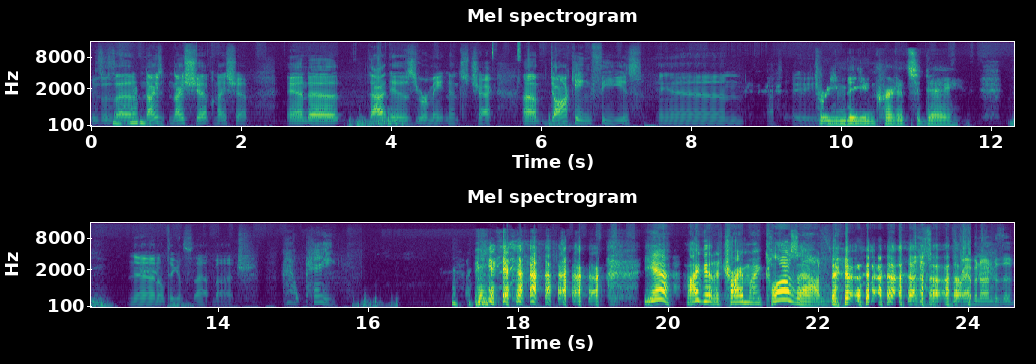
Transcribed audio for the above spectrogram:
This is a nice, nice ship, nice ship, and uh, that is your maintenance check. Um, docking fees, and that's a Three million credits a day. no. I don't think it's that much. Ow, hey, yeah, I gotta try my claws out. Grabbing onto the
